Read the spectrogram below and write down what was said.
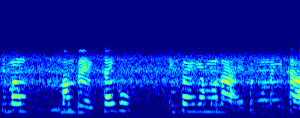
si Mang Mambek. Sabi ko, hintay ka muna, ito muna isa.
